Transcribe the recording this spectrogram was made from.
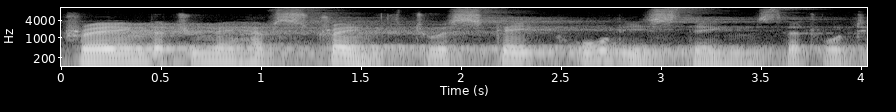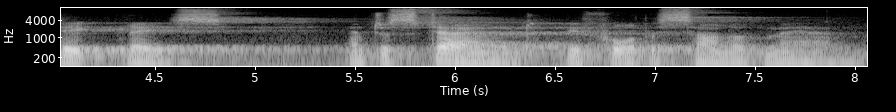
praying that you may have strength to escape all these things that will take place and to stand before the Son of Man.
